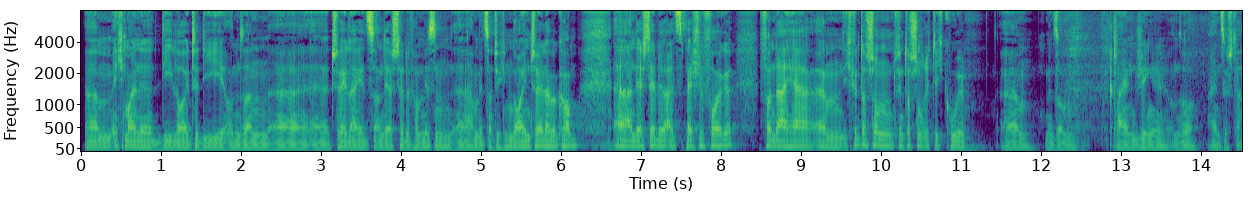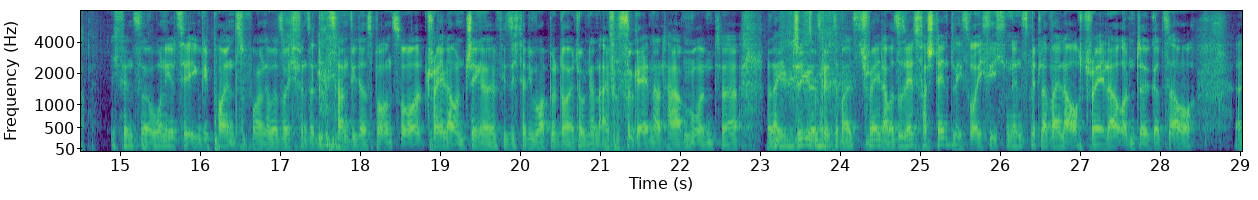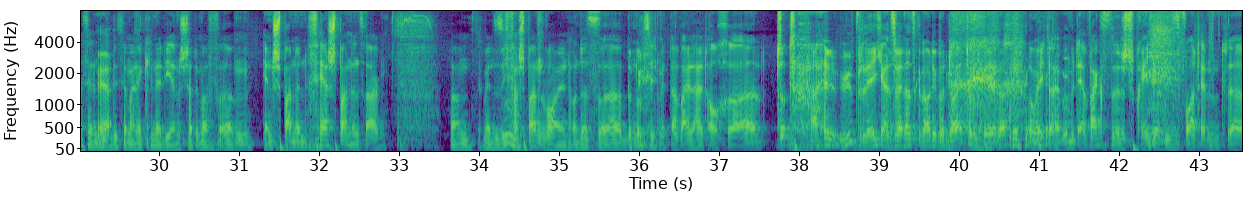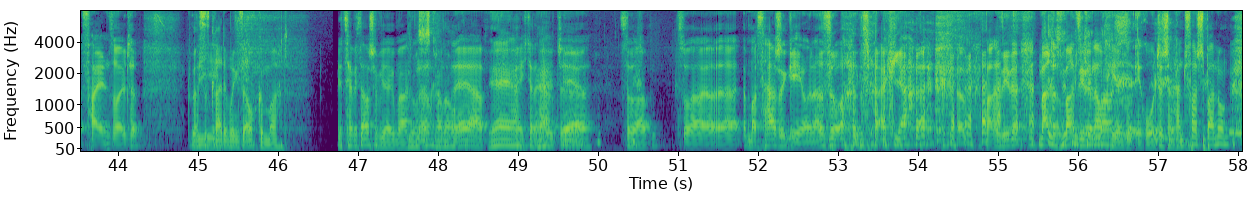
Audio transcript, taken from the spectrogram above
Ähm, ich meine, die Leute, die unseren äh, äh, Trailer jetzt an der Stelle vermissen, äh, haben jetzt natürlich einen neuen Trailer bekommen äh, an der Stelle als Special-Folge. Von daher, ähm, ich finde das schon, finde das schon richtig cool, ähm, mit so einem kleinen Jingle und so einzustarten. Ich finde es, ohne jetzt hier irgendwie pointen zu wollen, aber so, ich finde es interessant, wie das bei uns so Trailer und Jingle, wie sich da die Wortbedeutung dann einfach so geändert haben. Und äh, ein Jingle ist, jetzt immer als Trailer, aber so selbstverständlich so. Ich, ich nenne es mittlerweile auch Trailer und äh, Götz auch. Das sind Ja. ein bisschen meine Kinder, die anstatt immer ähm, entspannen, verspannen sagen. Ähm, wenn sie sich verspannen wollen. Und das äh, benutze ich mittlerweile halt auch äh, total üblich, als wenn das genau die Bedeutung wäre. Und wenn ich da mit Erwachsenen spreche und dieses Wort entfallen sollte. Du hast es gerade übrigens auch gemacht. Jetzt habe ich es auch schon wieder gemacht, Du hast ne? es gerade auch- ja, ja. Ja, ja, Wenn ich dann ja, halt ja, äh, ja. zur, zur äh, Massage gehe oder so und sage, ja, äh, machen Sie, da, machen, machen Sie dann auch mal- hier so erotische Handverspannung?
